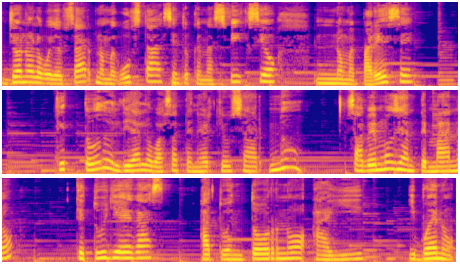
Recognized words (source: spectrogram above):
yo no lo voy a usar, no me gusta, siento que me asfixio, no me parece. ¿Que todo el día lo vas a tener que usar? No, sabemos de antemano que tú llegas a tu entorno ahí y bueno,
